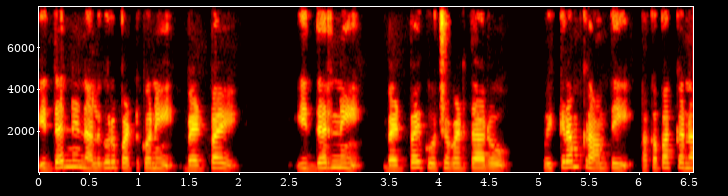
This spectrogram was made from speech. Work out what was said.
ఇద్దరిని నలుగురు పట్టుకొని బెడ్ పై ఇద్దరిని బెడ్ పై కూర్చోబెడతారు. విక్రమ్ క్రాంతి పక్కపక్కన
